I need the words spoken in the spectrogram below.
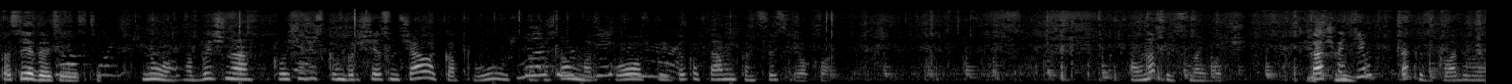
Последовательности. Ну, обычно в классическом борще сначала капуста, потом морковка и только в самом конце свекла. А у нас лесной борщ. Как хотим, так и закладываем.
